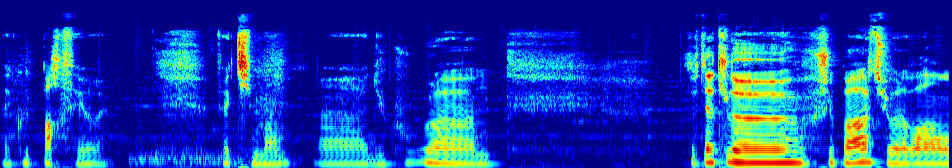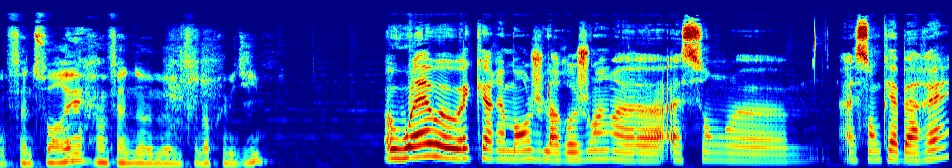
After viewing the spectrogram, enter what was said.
Bah, écoute, parfait, ouais. Effectivement. du coup, peut-être le, je sais pas, tu vas l'avoir en fin de soirée, en fin d'après-midi? Ouais, ouais, ouais, carrément. Je la rejoins à son à son cabaret.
